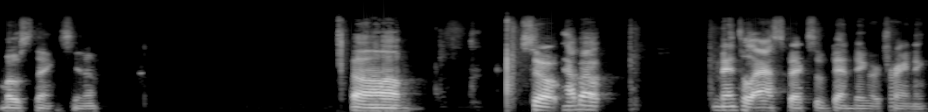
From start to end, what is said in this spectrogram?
most things you know? Um so how about mental aspects of bending or training?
